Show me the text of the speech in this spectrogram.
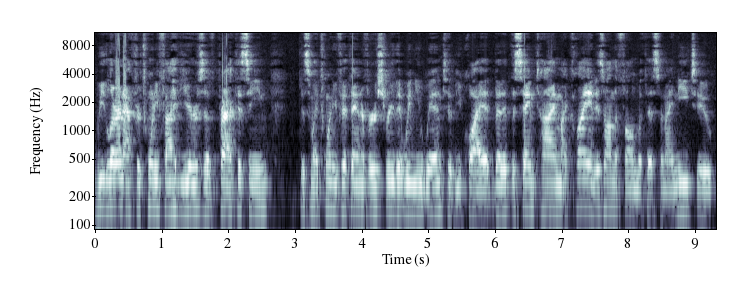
we learn after 25 years of practicing, this is my 25th anniversary, that when you win to be quiet. But at the same time, my client is on the phone with us, and I need to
